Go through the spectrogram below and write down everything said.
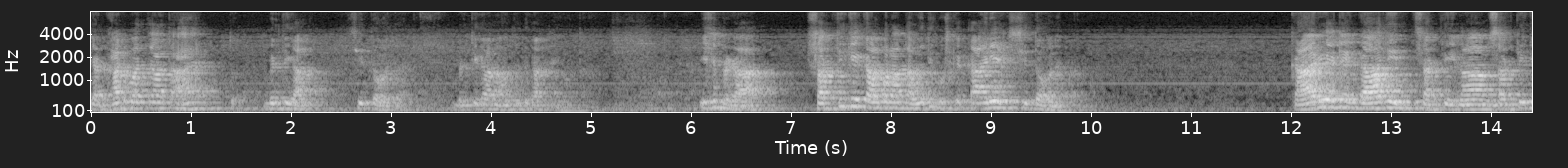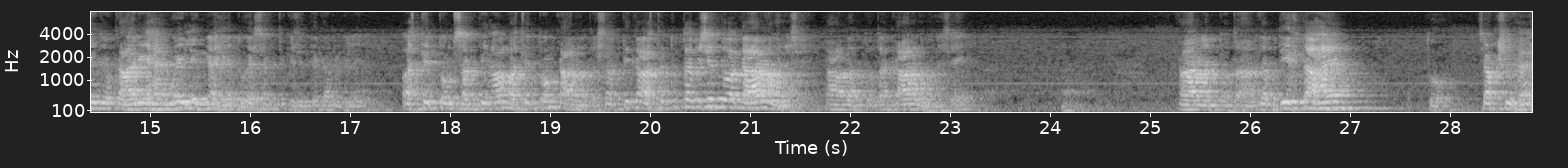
जब घट बन जाता है तो मृतिका सिद्ध हो जाती है। मृतिका न होती तो घट नहीं होता। इसी प्रकार, शक्ति की कल्पना तब होती उसके कार्य सिद्ध होने पर। कार्य लिंगादि शक्ति, नाम शक्ति के जो कार्य है, वही लिंग, हेतु है शक्ति की सिद्ध करने के लिए। अस्तित्व शक्ति नाम अस्तित्व कारण। होता शक्ति का अस्तित्व तभी सिद्ध हुआ कारण होने से कारणत्वता कारण होने से कारणत्वता। जब दिखता है तो चक्षु है,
